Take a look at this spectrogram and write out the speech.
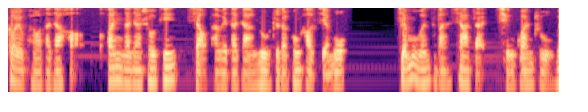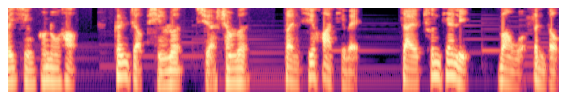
各位朋友，大家好，欢迎大家收听小凡为大家录制的公考节目。节目文字版下载，请关注微信公众号，跟着评论学申论。本期话题为：在春天里忘我奋斗。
